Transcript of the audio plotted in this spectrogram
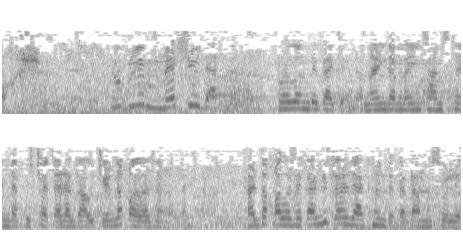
ახ შენ დუბლი მეში დასწრა ბოლომდე გაჭერდა მაინდა მაინც ამ სტენდაპის ჩატარა გაუჭირდა ყველაზე მეტად არდა ყველაზე კარგი სწორედ აქ მინდა და გამოსული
